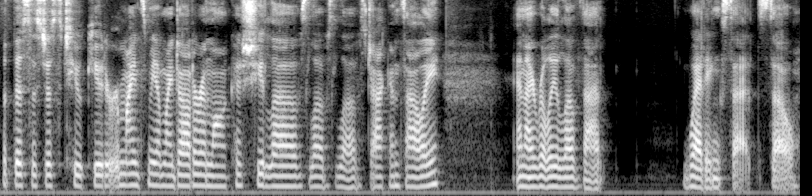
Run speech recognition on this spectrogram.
But this is just too cute. It reminds me of my daughter-in-law because she loves, loves, loves Jack and Sally. And I really love that wedding set. So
